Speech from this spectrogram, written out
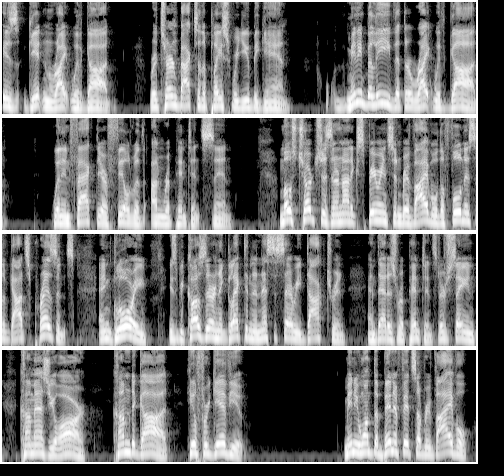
is getting right with God. Return back to the place where you began. Many believe that they're right with God when in fact they are filled with unrepentant sin. Most churches are not experiencing revival, the fullness of God's presence and glory is because they're neglecting a necessary doctrine, and that is repentance. They're saying, Come as you are, come to God, He'll forgive you. Many want the benefits of revival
